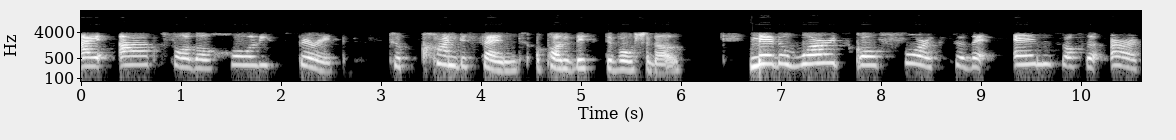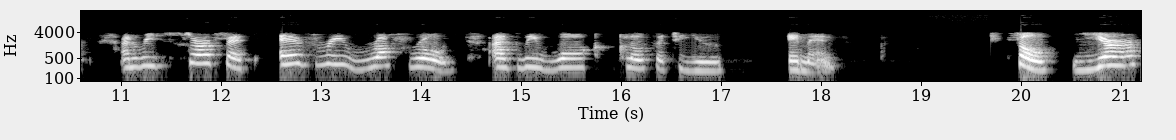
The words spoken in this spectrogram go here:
I ask for the Holy Spirit to condescend upon this devotional. May the words go forth to the ends of the earth and resurface every rough road as we walk closer to you. Amen. So, your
